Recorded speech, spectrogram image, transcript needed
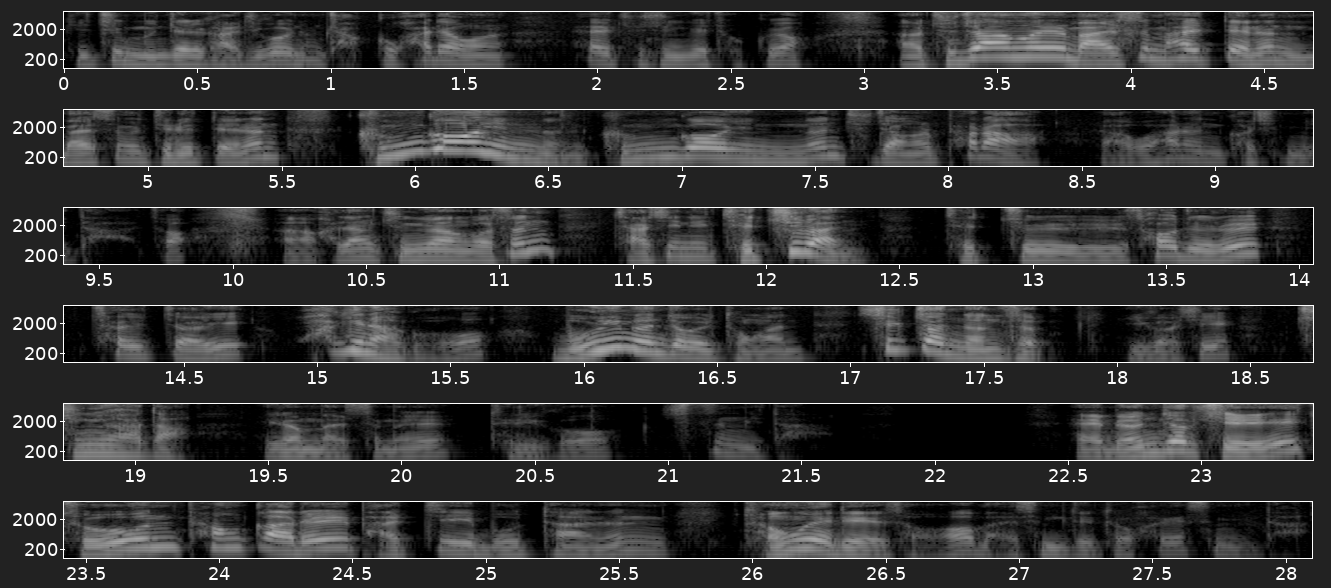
기출 문제를 가지고 좀 적극 활용을 해 주시는 게 좋고요. 아, 주장을 말씀할 때는 말씀을 드릴 때는 근거 있는 근거 있는 주장을 펴라라고 하는 것입니다. 그래서 아, 가장 중요한 것은 자신이 제출한 제출 서류를 철저히 확인하고 모의 면접을 통한 실전 연습 이것이 중요하다 이런 말씀을 드리고 싶습니다. 예, 면접 시 좋은 평가를 받지 못하는 경우에 대해서 말씀드리도록 하겠습니다.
